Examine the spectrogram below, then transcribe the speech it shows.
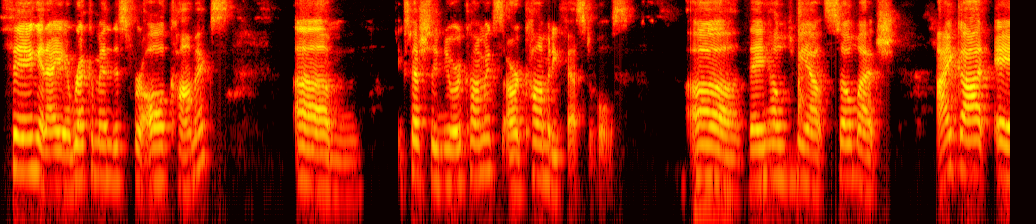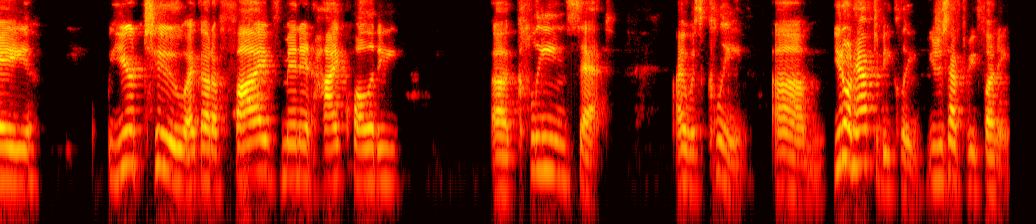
thing, and I recommend this for all comics, um, especially newer comics, are comedy festivals. Uh, they helped me out so much. I got a year two. I got a five minute high quality, uh, clean set. I was clean um, you don't have to be clean. You just have to be funny.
